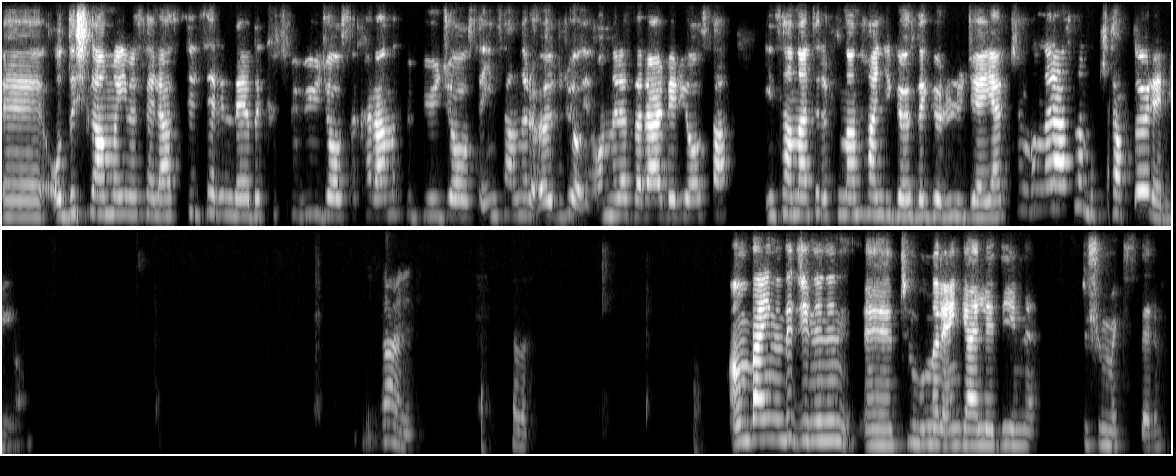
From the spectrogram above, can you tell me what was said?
Ee, o dışlanmayı mesela Slytherin'de ya da kötü bir büyücü olsa, karanlık bir büyücü olsa, insanları öldürüyor, onlara zarar veriyor olsa insanlar tarafından hangi gözle görüleceği. Yani tüm bunları aslında bu kitapta öğreniyor. Yani. Evet. Ama ben yine de Ginny'nin e, tüm bunları engellediğini düşünmek isterim.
